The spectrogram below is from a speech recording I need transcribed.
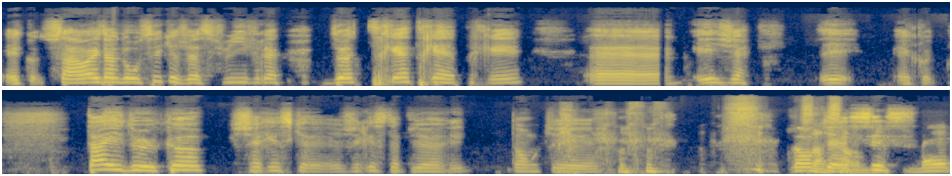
écoute, ça va être un dossier que je vais suivre de très très près. et je, et écoute, dans les deux cas, je risque, je risque de pleurer. Donc, Donc, euh, c'est ben,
